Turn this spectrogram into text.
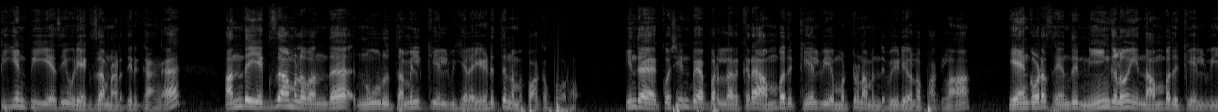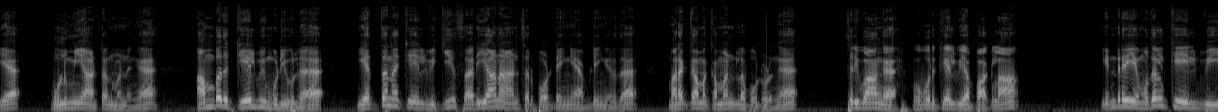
டிஎன்பிஎஸ்சி ஒரு எக்ஸாம் நடத்தியிருக்காங்க அந்த எக்ஸாமில் வந்த நூறு தமிழ் கேள்விகளை எடுத்து நம்ம பார்க்க போகிறோம் இந்த கொஷின் பேப்பரில் இருக்கிற ஐம்பது கேள்வியை மட்டும் நம்ம இந்த வீடியோவில் பார்க்கலாம். என் கூட சேர்ந்து நீங்களும் இந்த ஐம்பது கேள்வியை முழுமையாக அட்டன் பண்ணுங்கள் ஐம்பது கேள்வி முடிவில் எத்தனை கேள்விக்கு சரியான ஆன்சர் போட்டீங்க அப்படிங்கிறத மறக்காமல் கமெண்ட்டில் போட்டுவிடுங்க. சரி வாங்க ஒவ்வொரு கேள்வியாக பார்க்கலாம். இன்றைய முதல் கேள்வி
